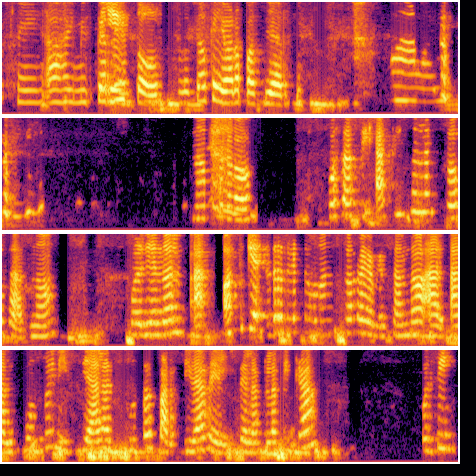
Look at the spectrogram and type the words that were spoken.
Sí, ay, mis perritos, los tengo que llevar a pasear. Ay, sí. No, pero pues así, así son las cosas, ¿no? Volviendo al, a- así que retomando, regresando al, al punto inicial, al punto de partida de, de la plática, pues sí.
